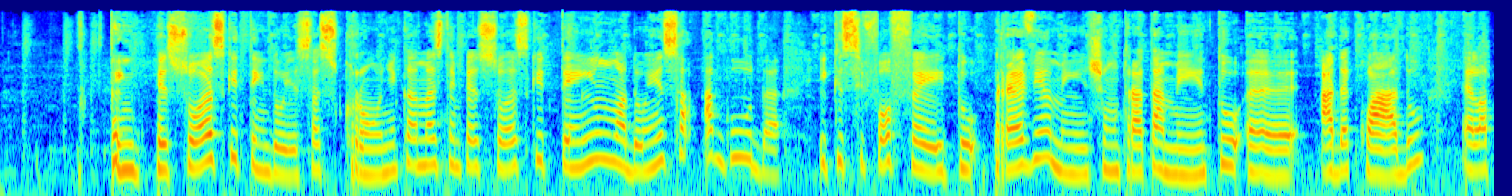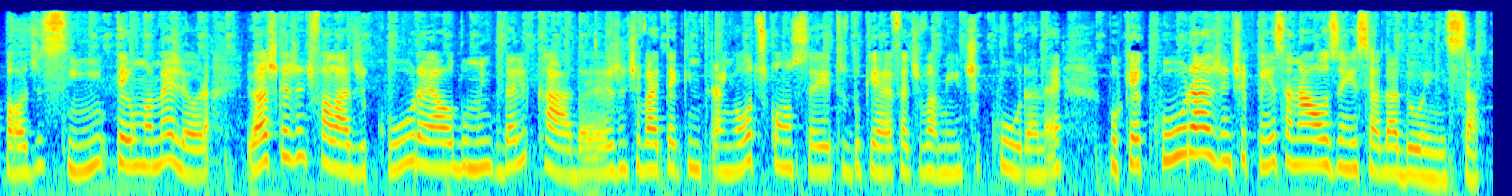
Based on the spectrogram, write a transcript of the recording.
tem pessoas que têm doenças crônicas, mas tem pessoas que têm uma doença aguda e que se for feito previamente um tratamento é, adequado, ela pode sim ter uma melhora. Eu acho que a gente falar de cura é algo muito delicado. A gente vai ter que entrar em outros conceitos do que é efetivamente cura, né? Porque cura a gente pensa na ausência da doença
